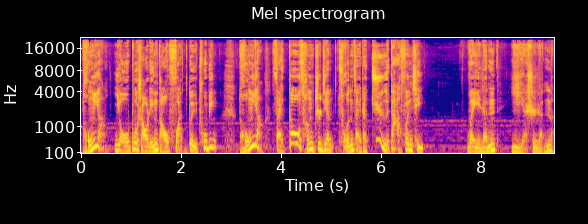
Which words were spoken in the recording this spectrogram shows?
同样有不少领导反对出兵，同样在高层之间存在着巨大分歧。伟人也是人呢，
